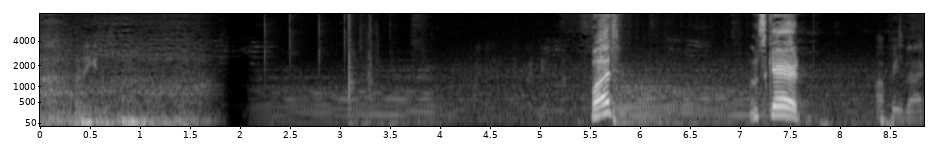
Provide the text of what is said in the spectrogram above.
I think it's just fine. What? I'm scared. Oh, he's back.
